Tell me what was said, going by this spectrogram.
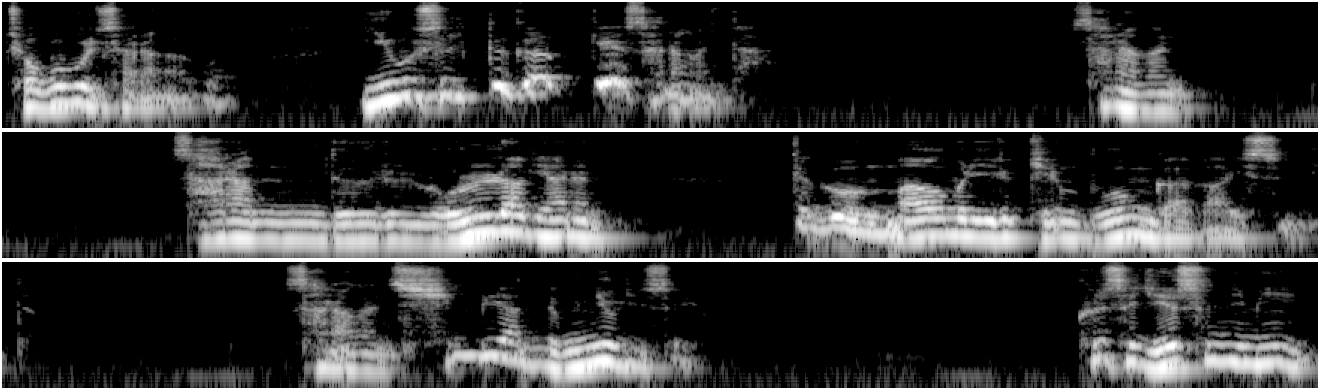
조국을 사랑하고 이웃을 뜨겁게 사랑한다. 사랑은 사람들을 놀라게 하는 뜨거운 마음을 일으키는 무언가가 있습니다. 사랑은 신비한 능력이 있어요. 그래서 예수님이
